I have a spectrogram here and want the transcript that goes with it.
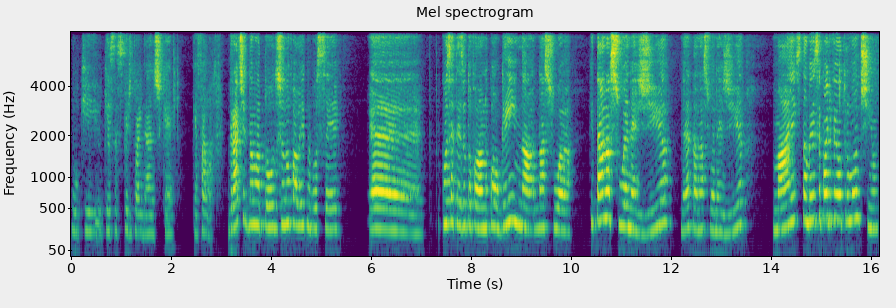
o que, o que essa espiritualidade quer, quer falar. Gratidão a todos. Eu não falei com você, é, com certeza eu estou falando com alguém na, na sua que está na sua energia, né? Está na sua energia, mas também você pode ver outro montinho,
